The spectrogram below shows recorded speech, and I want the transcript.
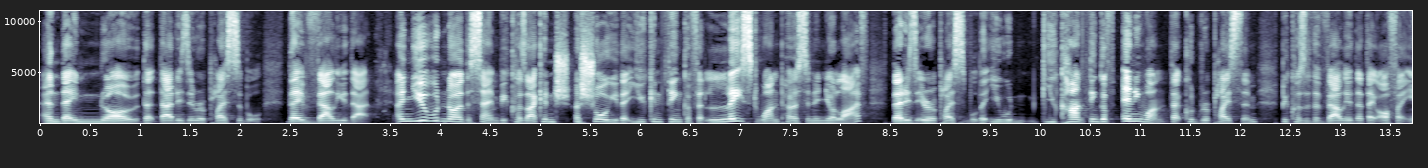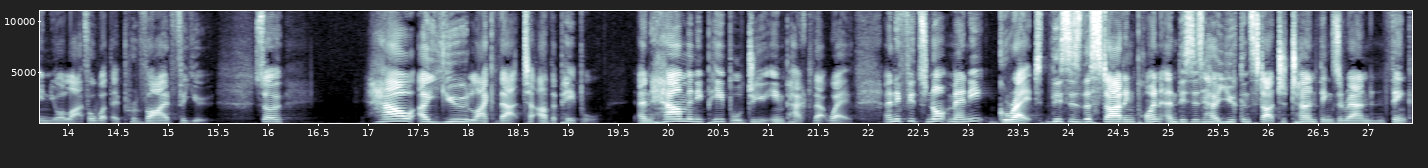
and they know that that is irreplaceable. They value that. And you would know the same because I can assure you that you can think of at least one person in your life that is irreplaceable that you would you can't think of anyone that could replace them because of the value that they offer in your life or what they provide for you. So how are you like that to other people? and how many people do you impact that way? And if it's not many, great. This is the starting point, and this is how you can start to turn things around and think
